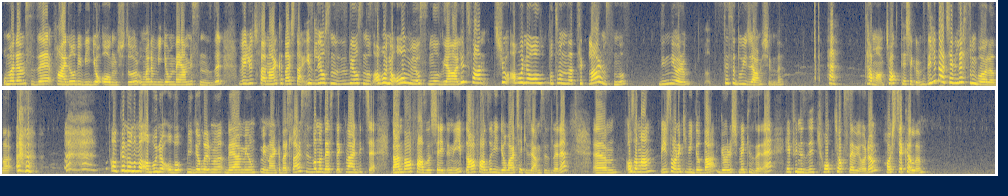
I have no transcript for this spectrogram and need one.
Umarım size faydalı bir video olmuştur. Umarım videomu beğenmişsinizdir. Ve lütfen arkadaşlar izliyorsunuz izliyorsunuz abone olmuyorsunuz ya. Lütfen şu abone ol butonuna tıklar mısınız? Dinliyorum. Sesi duyacağım şimdi. Heh tamam çok teşekkür ederim. Zili de açabilirsin bu arada. O kanalıma abone olup videolarımı beğenmeyi unutmayın arkadaşlar. Siz bana destek verdikçe ben daha fazla şey deneyip daha fazla videolar çekeceğim sizlere. Ee, o zaman bir sonraki videoda görüşmek üzere. Hepinizi çok çok seviyorum. Hoşçakalın.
